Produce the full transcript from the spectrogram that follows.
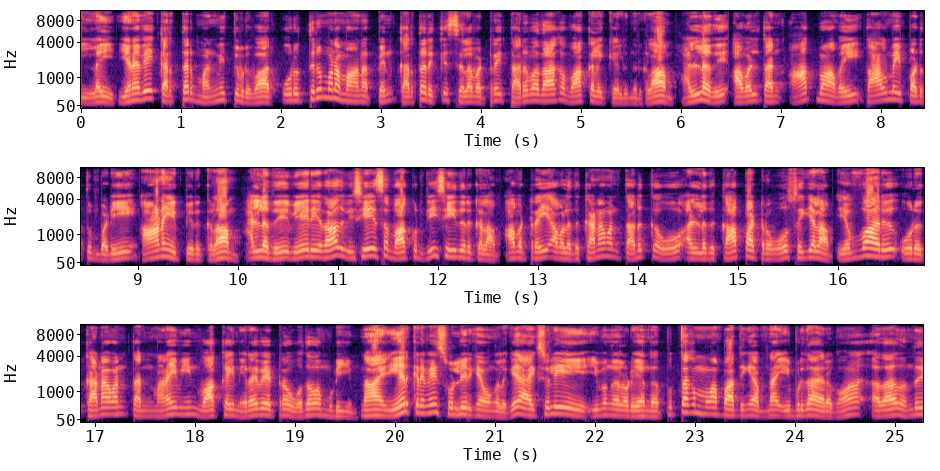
இல்லை. எனவே கர்த்தர் மன்னித்து விடுவார். ஒரு திருமணமான பெண் கர்த்தருக்கு சிலவற்றை தருவதாக வாக்களிக்க எழுந்திருக்கலாம். அல்லது அவள் தன் ஆத்மாவை தாழ்மைப்படுத்தும்படி ஆணையிட்டிருக்கலாம். அல்லது வேறு ஏதாவது விசேஷ வாக்குறுதியை செய்திருக்கலாம். அவற்றை அவளது கணவன் தடுக்கவோ அல்லது காப்பாற்றவோ செய்யலாம். எவ்வாறு ஒரு கணவன் தன் மனைவியின் வாக்கை நிறைவேற்ற உதவ முடியும்? நான் ஏற்கனவே சொல்லியிருக்கேன் உங்களுக்கு. ஆக்சுவலி இவங்களுடைய அந்த புத்தகம்லாம் பார்த்தீங்க அப்படின்னா இப்படிதான் இருக்கும். அதாவது வந்து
